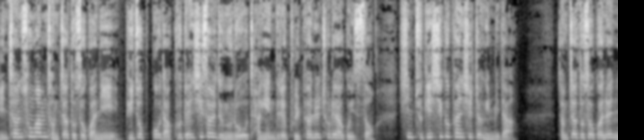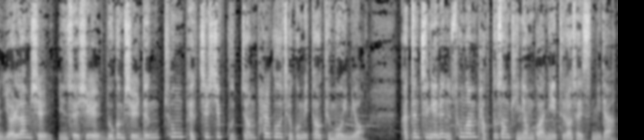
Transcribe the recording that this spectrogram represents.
인천 송암 점자도서관이 비좁고 낙후된 시설 등으로 장애인들의 불편을 초래하고 있어 신축이 시급한 실정입니다. 점자도서관은 열람실, 인쇄실, 녹음실 등 총 179.89제곱미터 규모이며 같은 층에는 송암 박두성 기념관이 들어서 있습니다.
